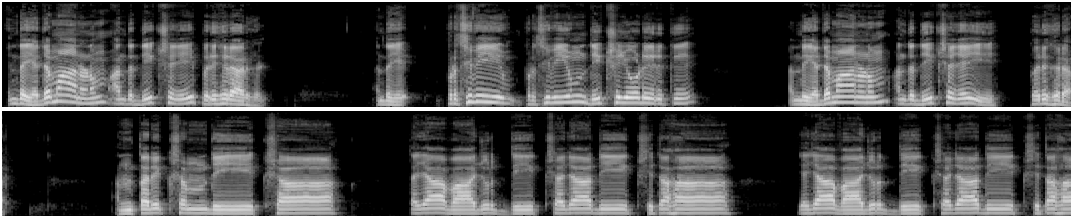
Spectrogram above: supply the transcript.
இந்த எஜமானனும் அந்த தீட்சையை பெறுகிறார்கள். அந்த பிருத்திவி பிருத்திவியும் தீட்சையோடு இருக்குது அந்த எஜமானனும் அந்த தீட்சையை பெறுகிறார். அந்தரிக்ஷம் தீக்ஷா தயா வாஜுர்தீக்ஷஜா தீக்ஷிதா யயா வாஜுர்தீக்ஷஜா தீக்ஷிதா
